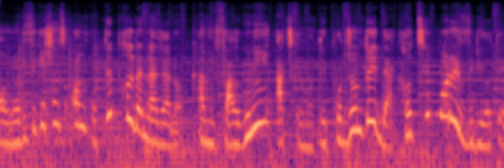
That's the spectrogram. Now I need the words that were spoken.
অল নোটিফিকেশনস অন করতে ভুলবেন না জানো আমি ফাল্গুনি, আজকের মতো পর্যন্তই। দেখা হচ্ছে পরের ভিডিওতে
